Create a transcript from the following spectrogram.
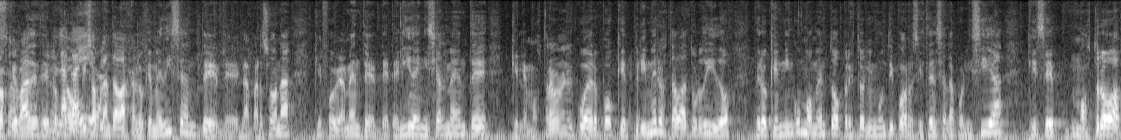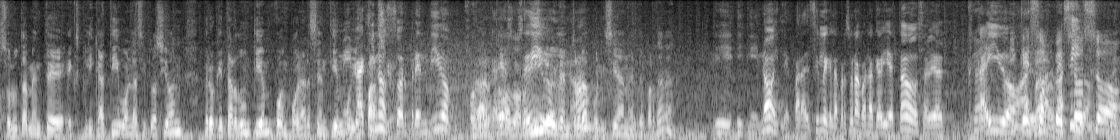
metros que va desde el octavo piso a planta baja. Lo que me dicen de, de la persona que fue obviamente detenida inicialmente, que le mostraron el cuerpo, que primero estaba aturdido, pero que en ningún momento prestó ningún tipo de resistencia a la policía, que se mostró absolutamente absolutamente explicativo en la situación, pero que tardó un tiempo en ponerse en tiempo Me y imagino espacio. sorprendido por Claro, lo que había sucedido. dormido y le entró ¿no? la policía en el departamento. Y, y- y no, y le- para decirle que la persona con la que había estado se había Claro, caído. Y que es al vacío. sospechoso,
